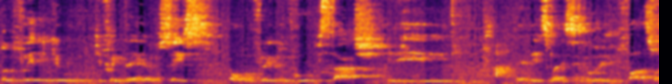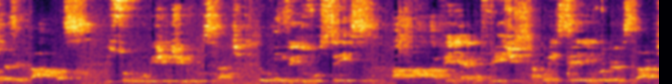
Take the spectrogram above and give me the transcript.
panfleto que, eu, que foi entregue a vocês é o panfleto do START. Ele é bem esclarecedor, ele fala sobre as etapas e sobre o objetivo do START. Eu convido vocês a, a virem a EcoFit, a conhecerem o programa START,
